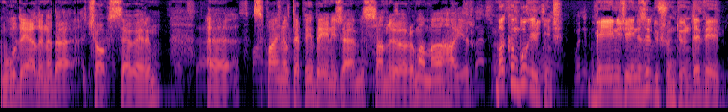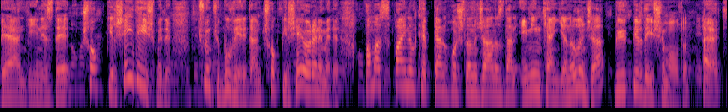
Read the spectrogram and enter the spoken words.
Woody Allen'ı da çok severim. Ee, Spinal Tap'i beğeneceğimi sanıyorum ama hayır. Bakın bu ilginç. Beğeneceğinizi düşündüğünde ve beğendiğinizde çok bir şey değişmedi. Çünkü bu veriden çok bir şey öğrenemedi. Ama Spinal Tap'ten hoşlanacağınızdan eminken yanılınca büyük bir değişim oldu. Evet,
